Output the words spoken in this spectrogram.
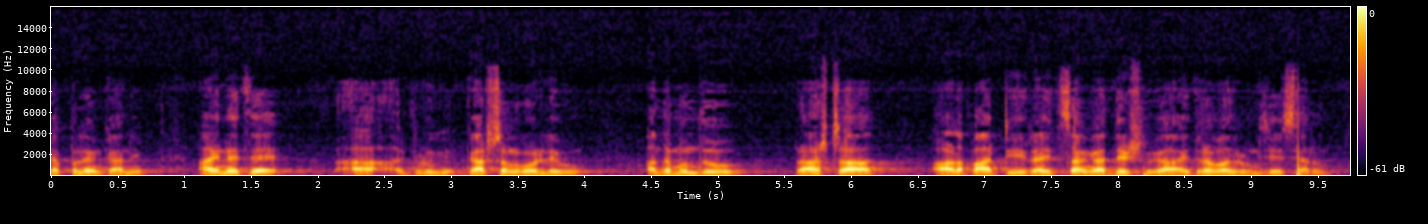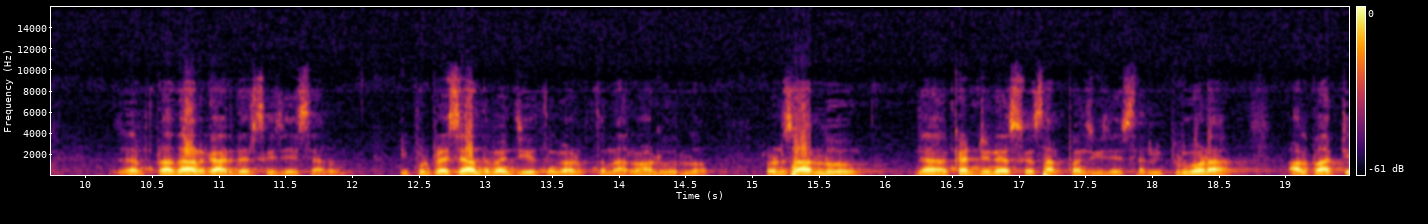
చెప్పలేం కానీ ఆయనైతే ఇప్పుడు ఘర్షణలు కూడా లేవు. అంతకుముందు రాష్ట్ర వాళ్ళ పార్టీ రైతు సంఘ అధ్యక్షుడిగా హైదరాబాద్ నుండి చేశారు. ప్రధాన కార్యదర్శిగా చేశారు. ఇప్పుడు ప్రశాంతమైన జీవితం గడుపుతున్నారు వాళ్ళ ఊరిలో. రెండుసార్లు కంటిన్యూస్గా సర్పంచ్గా చేశారు. ఇప్పుడు కూడా వాళ్ళ పార్టీ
